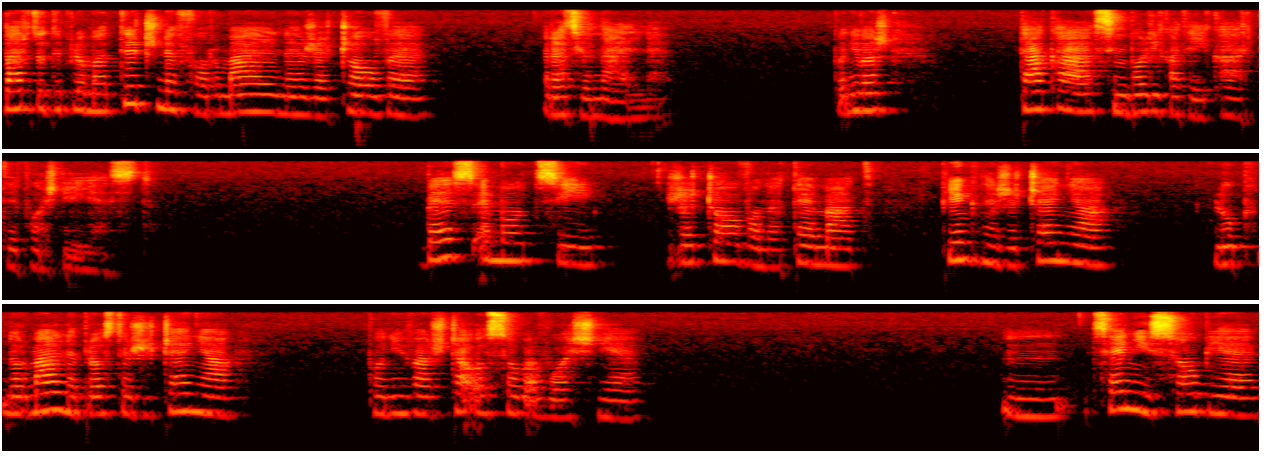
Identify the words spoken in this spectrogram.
bardzo dyplomatyczne, formalne, rzeczowe, racjonalne. Ponieważ taka symbolika tej karty właśnie jest. Bez emocji, rzeczowo na temat, piękne życzenia lub normalne, proste życzenia, ponieważ ta osoba właśnie ceni sobie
